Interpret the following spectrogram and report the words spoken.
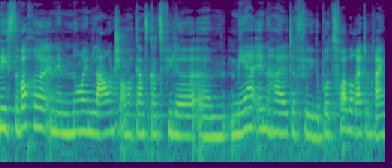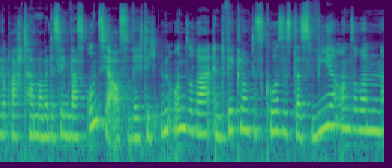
nächste Woche in dem neuen Lounge auch noch ganz, ganz viele ähm, mehr Inhalte für die Geburtsvorbereitung reingebracht haben. Aber deswegen war es uns ja auch so wichtig in unserer Entwicklung des Kurses, dass wir unseren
